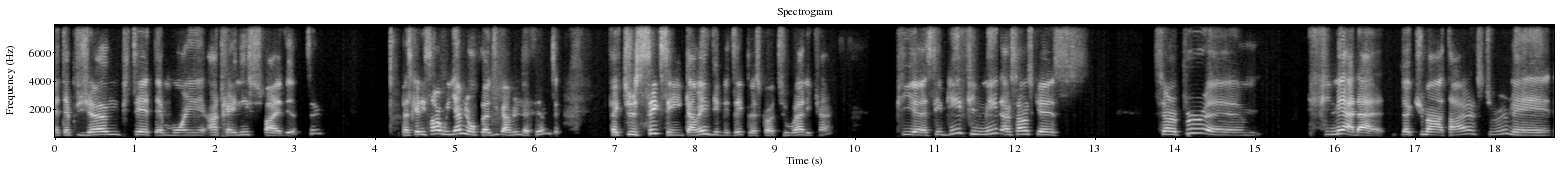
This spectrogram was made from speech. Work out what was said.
était plus jeune, puis elle était moins entraînée super vite. Parce que les sœurs William, ils ont produit quand même le film. Fait que tu sais que c'est quand même véridique ce que tu vois à l'écran. Puis euh, c'est bien filmé dans le sens que c'est un peu euh, filmé à la documentaire, si tu veux, mais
